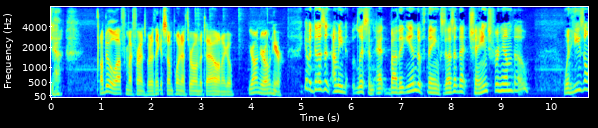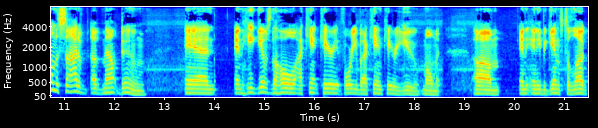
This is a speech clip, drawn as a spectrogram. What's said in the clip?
Yeah. I'll do a lot for my friends, but I think at some point I throw in the towel and I go, "You're on your own here." Yeah, but doesn't I mean, listen, at by the end of things, doesn't that change for him though? When he's on the side of, of Mount Doom and and he gives the whole I can't carry it for you, but I can carry you moment. Um and and he begins to lug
